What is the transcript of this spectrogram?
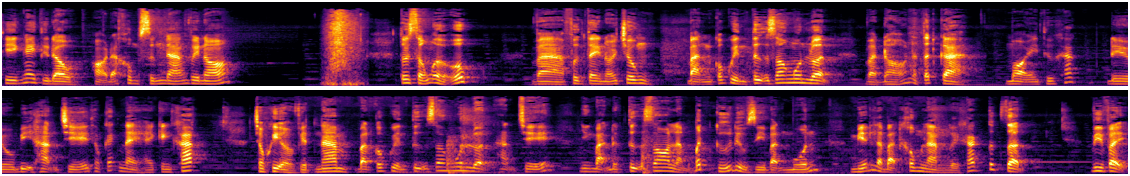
thì ngay từ đầu họ đã không xứng đáng với nó. Tôi sống ở Úc và phương Tây nói chung, bạn có quyền tự do ngôn luận và đó là tất cả mọi thứ khác đều bị hạn chế theo cách này hay cách khác. Trong khi ở Việt Nam, bạn có quyền tự do ngôn luận hạn chế, nhưng bạn được tự do làm bất cứ điều gì bạn muốn, miễn là bạn không làm người khác tức giận. Vì vậy,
